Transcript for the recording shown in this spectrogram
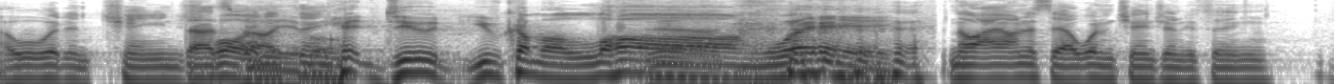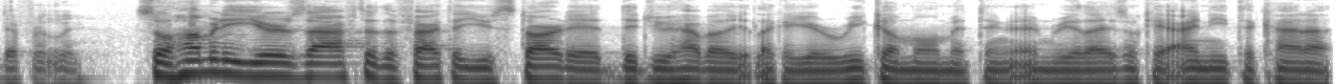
I wouldn't change That's well, anything. Dude, you've come a long way. No, I honestly I wouldn't change anything differently. So how many years after the fact that you started did you have a like a eureka moment and, and realize, okay, I need to kind of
